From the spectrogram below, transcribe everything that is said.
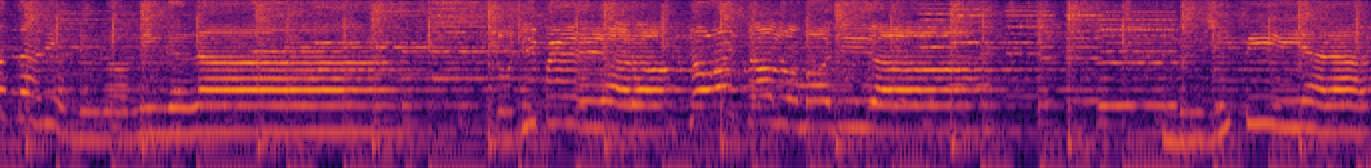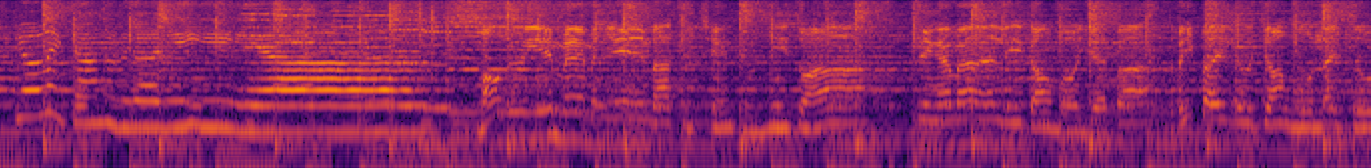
လူတော်မင်္ဂလာလူကြီးပေးရတာပြောလိုက်တာလို့မကြီးရလူကြီးပြရတာပြောလိုက်တာလူတကာကြီးရာမောင်လူရင်မဲမငင်းပါသူချင်းသူကြီးစွာသင်္ကမလေးကောင်းပေါ်ရက်ပါတပိတ်ပိုက်လို့ကြောင်းကိုလိုက်စို့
